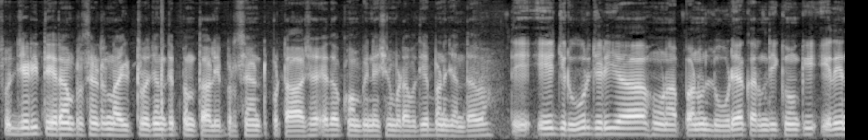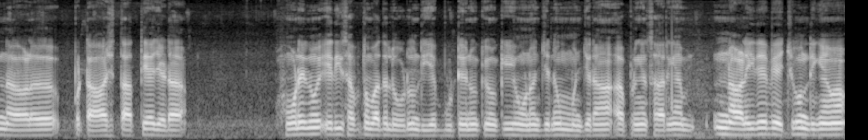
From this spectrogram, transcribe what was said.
ਸੋ ਜਿਹੜੀ 13% ਨਾਈਟ੍ਰੋਜਨ ਤੇ 45% ਪੋਟਾਸ਼ ਹੈ ਇਹਦਾ ਕੰਬੀਨੇਸ਼ਨ ਬੜਾ ਵਧੀਆ ਬਣ ਜਾਂਦਾ ਵਾ। ਤੇ ਇਹ ਜ਼ਰੂਰ ਜਿਹੜੀ ਆ, ਹੁਣ ਆਪਾਂ ਨੂੰ ਲੋੜ ਆ ਕਰਨ ਦੀ, ਕਿਉਂਕਿ ਇਹਦੇ ਨਾਲ ਪੋਟਾਸ਼ ਤੱਤ ਆ ਜਿਹੜਾ, ਹੁਣ ਇਹਨੂੰ ਇਹਦੀ ਸਭ ਤੋਂ ਵੱਧ ਲੋੜ ਹੁੰਦੀ ਹੈ ਬੂਟੇ ਨੂੰ, ਕਿਉਂਕਿ ਹੁਣ ਜਿਹਨੂੰ ਮੁੰਜਰਾਂ ਆਪਣੀਆਂ ਸਾਰੀਆਂ ਨਾਲੀ ਦੇ ਵਿੱਚ ਹੁੰਦੀਆਂ ਵਾ,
